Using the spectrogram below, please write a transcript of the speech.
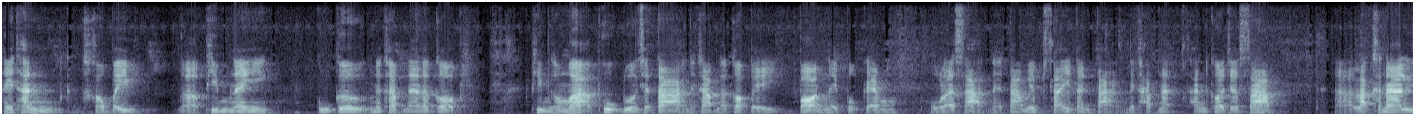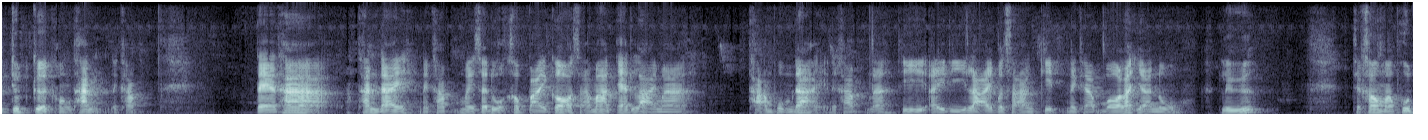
ให้ท่านเข้าไปพิมพ์ใน Google นะครับนะแล้วก็พิมพ์คำว่าผูกดวงชะตานะครับ แล้วก็ไปป้อนในโปรแกรมโหราศาสตร์นะตามเว็บไซต์ต่างๆนะครับนะท่านก็จะทราบลัคนาหรือจุดเกิดของท่านนะครับ แต่ถ้าท่านใดนะครับไม่สะดวกเข้าไปก็สามารถแอดไลน์มา ถามผมได้นะครับนะที่ ID ไลน์ภาษาอังกฤษนะครับวรยาโนหรือจะเข้ามาพูด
